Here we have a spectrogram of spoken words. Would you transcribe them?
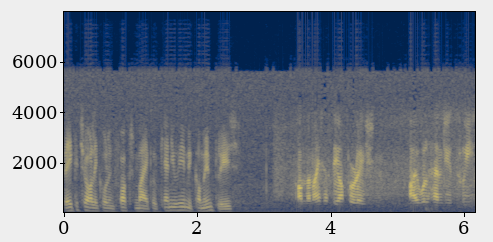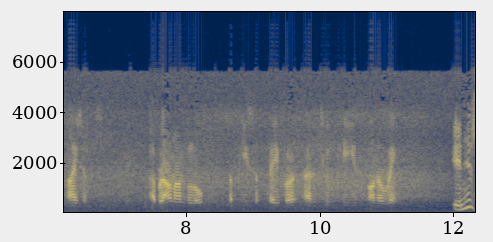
Baker Charlie calling Fox Michael. Can you hear me? Come in, please. On the night of the operation, I will hand you three items. A brown envelope, a piece of paper, and two keys on a ring. In his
